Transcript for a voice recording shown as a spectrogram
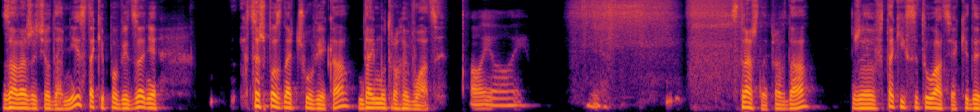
zależeć ode mnie. Jest takie powiedzenie: Chcesz poznać człowieka? Daj mu trochę władzy. Oj, oj. Straszne, prawda? Że w takich sytuacjach, kiedy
